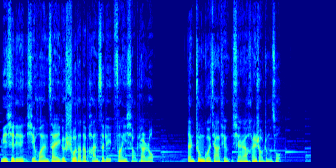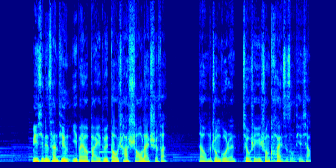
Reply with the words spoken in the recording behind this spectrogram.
米其林喜欢在一个硕大的盘子里放一小片肉，但中国家庭显然很少这么做。米其林餐厅一般要摆一堆刀叉勺来吃饭，但我们中国人就是一双筷子走天下。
